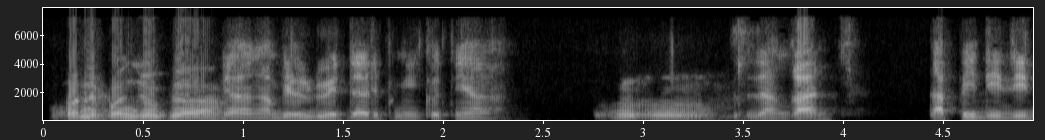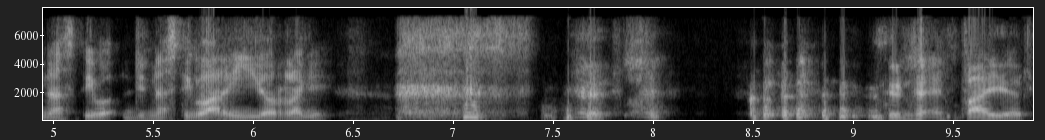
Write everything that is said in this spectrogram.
penipuan juga dia ngambil duit dari pengikutnya Mm-mm. sedangkan tapi di dinasti dinasti warrior lagi Sunda Empire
